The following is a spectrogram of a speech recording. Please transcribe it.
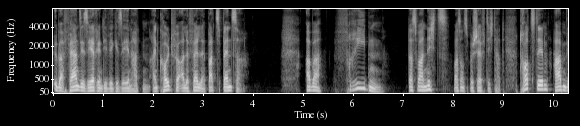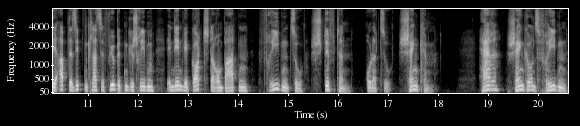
über Fernsehserien, die wir gesehen hatten, ein Colt für alle Fälle, Bud Spencer. Aber Frieden, das war nichts, was uns beschäftigt hat. Trotzdem haben wir ab der siebten Klasse Fürbitten geschrieben, in denen wir Gott darum baten, Frieden zu stiften oder zu schenken. Herr, schenke uns Frieden,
